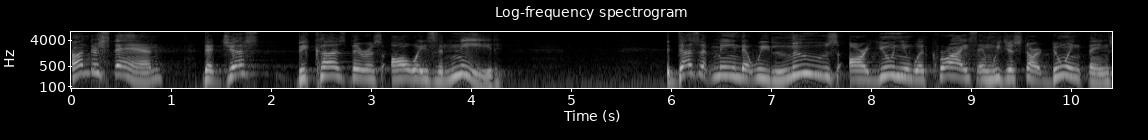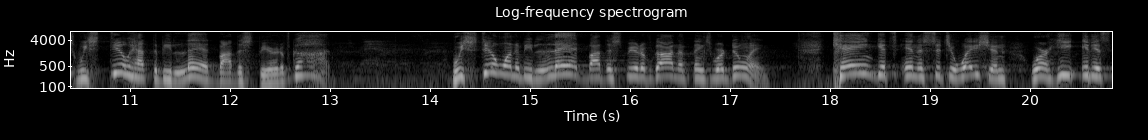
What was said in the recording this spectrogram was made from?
Understand that just because there is always a need, it doesn't mean that we lose our union with Christ and we just start doing things. We still have to be led by the Spirit of God. We still want to be led by the Spirit of God in the things we're doing. Cain gets in a situation where he, it is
